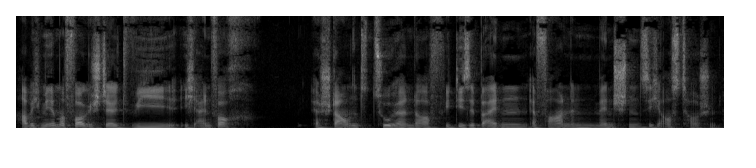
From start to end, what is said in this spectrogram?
habe ich mir immer vorgestellt, wie ich einfach erstaunt zuhören darf, wie diese beiden erfahrenen Menschen sich austauschen.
